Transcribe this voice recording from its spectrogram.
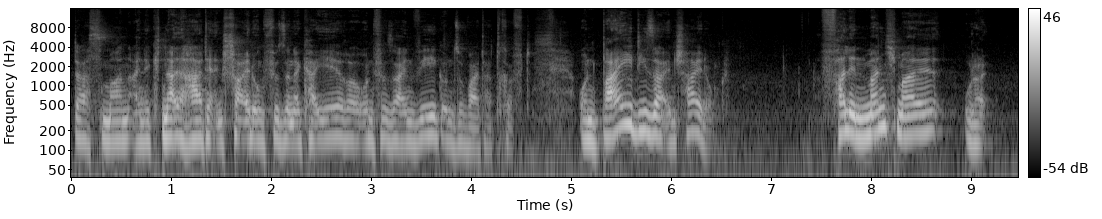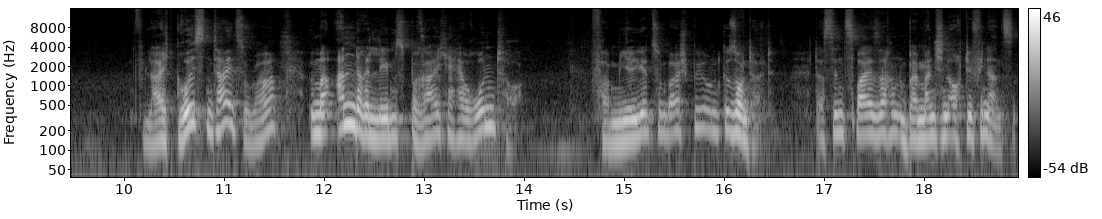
dass man eine knallharte Entscheidung für seine Karriere und für seinen Weg und so weiter trifft. Und bei dieser Entscheidung fallen manchmal oder vielleicht größtenteils sogar, immer andere Lebensbereiche herunter. Familie zum Beispiel und Gesundheit. Das sind zwei Sachen und bei manchen auch die Finanzen.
